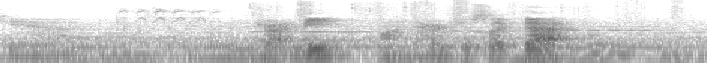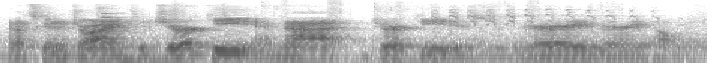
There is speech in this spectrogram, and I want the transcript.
can dry meat on there just like that. That's to dry into jerky, and that jerky is very, very helpful.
